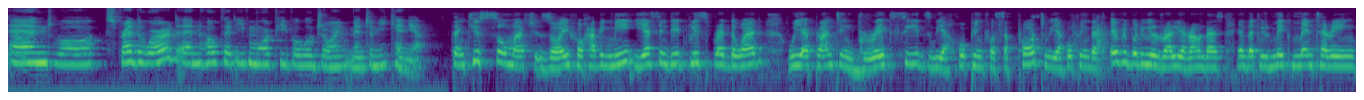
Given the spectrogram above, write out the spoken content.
and will spread the word and hope that even more people will join Mentor.me Kenya. Thank you so much, Zoe, for having me. Yes, indeed, please spread the word. We are planting great seeds. We are hoping for support. We are hoping that everybody will rally around us and that will make mentoring,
